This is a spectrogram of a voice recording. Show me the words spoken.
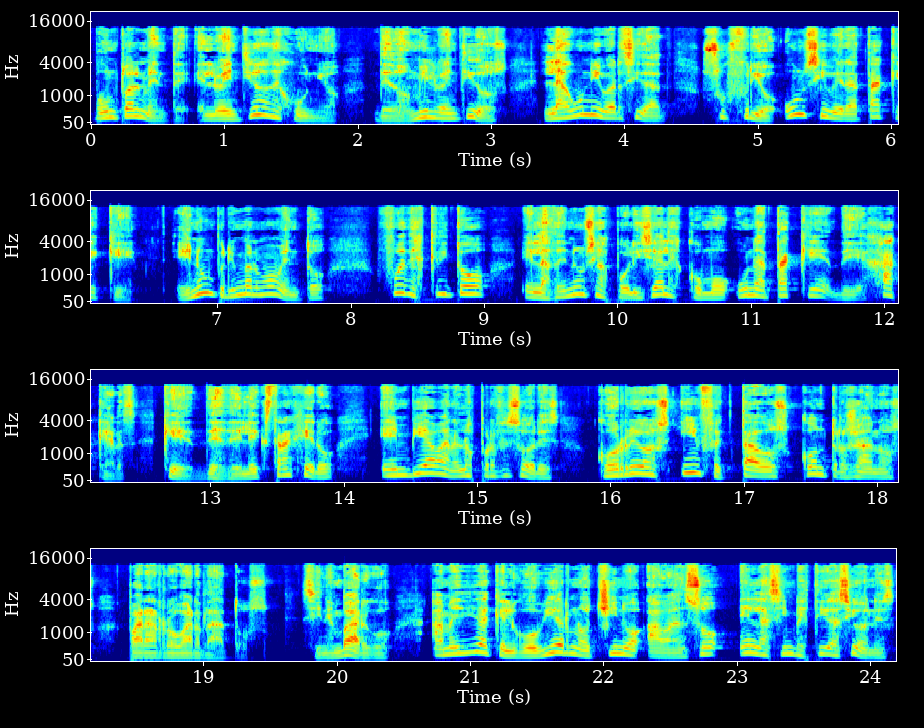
Puntualmente, el 22 de junio de 2022, la universidad sufrió un ciberataque que, en un primer momento, fue descrito en las denuncias policiales como un ataque de hackers que, desde el extranjero, enviaban a los profesores correos infectados con troyanos para robar datos. Sin embargo, a medida que el gobierno chino avanzó en las investigaciones,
